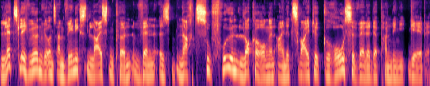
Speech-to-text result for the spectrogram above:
Letztlich würden wir uns am wenigsten leisten können, wenn es nach zu frühen Lockerungen eine zweite große Welle der Pandemie gäbe.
